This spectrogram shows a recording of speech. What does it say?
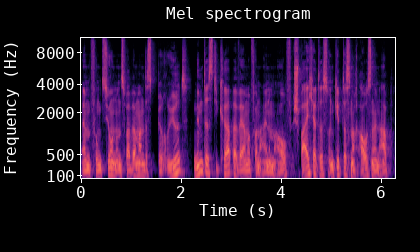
ähm, Funktion und zwar, wenn man das berührt, nimmt es die Körperwärme von einem auf, speichert es und gibt es nach außen hin ab.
